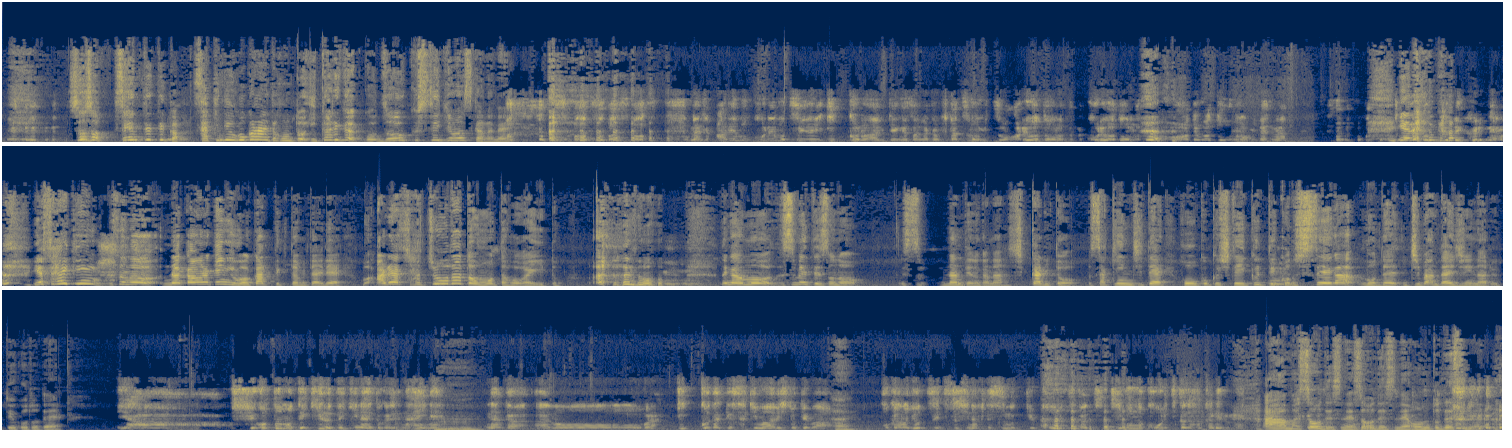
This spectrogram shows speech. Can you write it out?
そうそう、先手っていうか、先に動かないと本当怒りがこう増幅していきますからね。そうそうそう。なんかあれもこれもついでに1個の案件がさ、なんか2つも3つもあれはどうなったんだ、これはどうなったんだ、あれはどうなのみたいな。いや、なんか、いや、最近、その、中村健議も分かってきたみたいで、もうあれは社長だと思った方がいいと。あの、だからもう、すべてその、なんていうのかな、しっかりと先んじて報告していくっていうこの姿勢がもうで一番大事になるっていうことで。いやー、仕事のできるできないとかじゃないね。うんうん、なんか、あのー、ほら、一個だけ先回りしとけば、はい、他の4つ5つしなくて済むっていう効率化、自分の効率化が図れるね。ああ、まあそうですね、そうですね、本当ですね。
